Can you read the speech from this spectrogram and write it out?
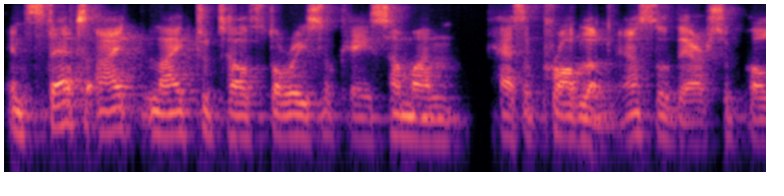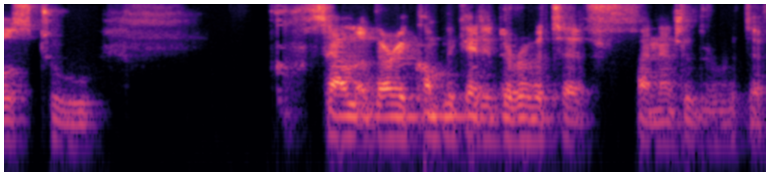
Instead, I like to tell stories, okay, someone has a problem, yeah? so they're supposed to sell a very complicated derivative, financial derivative,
